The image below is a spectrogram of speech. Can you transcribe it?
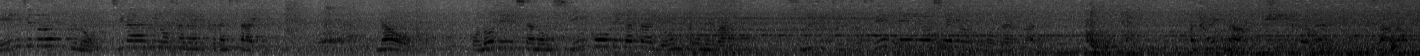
ゲージドロップの内側にお下がりください。なおこの電車の新神戸型4両目は終日女性専用車両でございます。ただいまピークさあ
